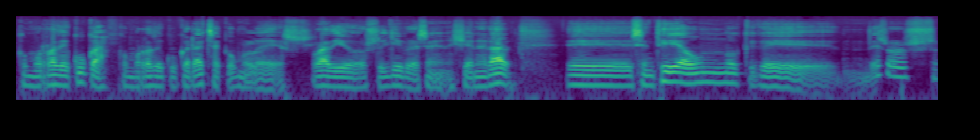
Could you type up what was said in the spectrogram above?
como Radio Cuca como Radio Cucaracha como las radios libres en general. Eh, sentía uno que, que, de esos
